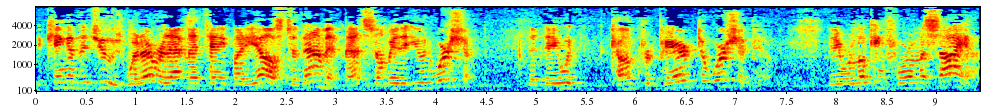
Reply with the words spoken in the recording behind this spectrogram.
The King of the Jews, whatever that meant to anybody else, to them it meant somebody that you would worship. That they would come prepared to worship Him. They were looking for a Messiah.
